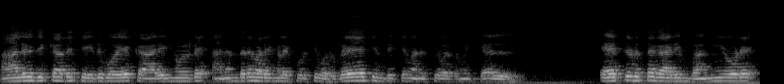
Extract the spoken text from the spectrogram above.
ആലോചിക്കാതെ ചെയ്തു പോയ കാര്യങ്ങളുടെ അനന്തരഫലങ്ങളെക്കുറിച്ച് വെറുതെ ചിന്തിച്ച് മനസ്സ് വിഷമിക്കൽ. ഏറ്റെടുത്ത കാര്യം ഭംഗിയോടെ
